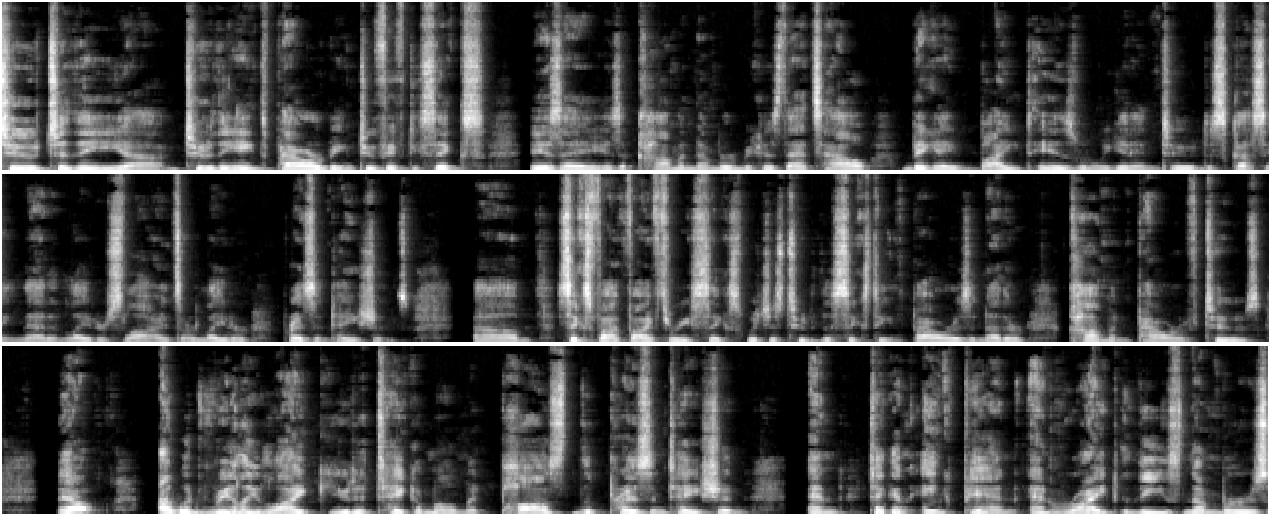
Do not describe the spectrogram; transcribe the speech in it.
2 to the uh, 2 to the eighth power being 256 is a is a common number because that's how big a byte is when we get into discussing that in later slides or later presentations. Um, 65536, which is 2 to the 16th power, is another common power of twos. Now, I would really like you to take a moment, pause the presentation, and take an ink pen and write these numbers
